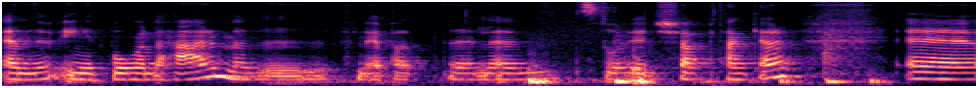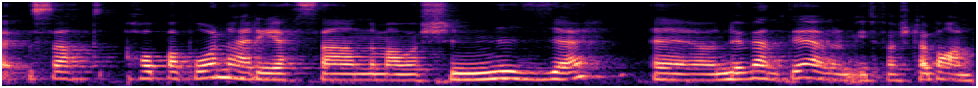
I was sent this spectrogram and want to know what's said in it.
ännu inget boende här men vi funderar på att, eller står i köptankar. Eh, så att hoppa på den här resan när man var 29 eh, och nu väntar jag även mitt första barn.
